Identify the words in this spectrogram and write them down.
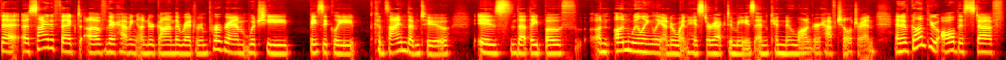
that a side effect of their having undergone the Red Room program, which he basically consigned them to, is that they both un- unwillingly underwent hysterectomies and can no longer have children and have gone through all this stuff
